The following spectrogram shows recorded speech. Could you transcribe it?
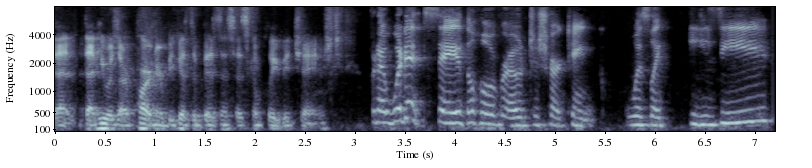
that that he was our partner because the business has completely changed. But I wouldn't say the whole road to Shark Tank was like easy.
